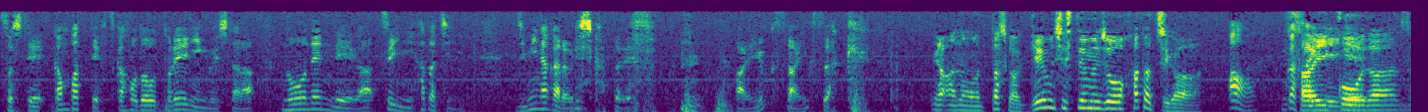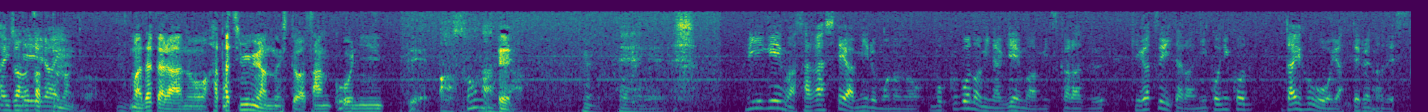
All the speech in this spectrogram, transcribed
そして頑張って2日ほどトレーニングしたら脳年齢がついに20歳に地味ながら嬉しかったです。うん。あれ、ゆくさんいくつだっけ？いや、あの、確かゲームシステム上、二十歳が、最高だ最じゃなかったかな。低ラインかまあだから、あの、二十歳未満の人は参考にって、あ、そうなんだ。ええ。えー、B ゲームは探しては見るものの、僕好みなゲームは見つからず、気がついたらニコニコ大富豪をやってるのです。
